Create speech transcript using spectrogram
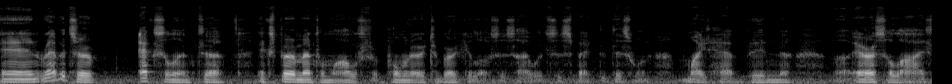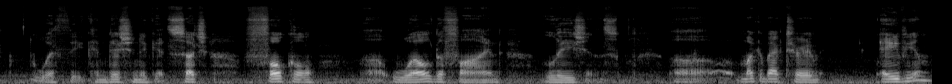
And rabbits are excellent uh, experimental models for pulmonary tuberculosis. I would suspect that this one might have been uh, uh, aerosolized with the condition to get such focal, uh, well-defined lesions. Uh, Mycobacterium avium,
